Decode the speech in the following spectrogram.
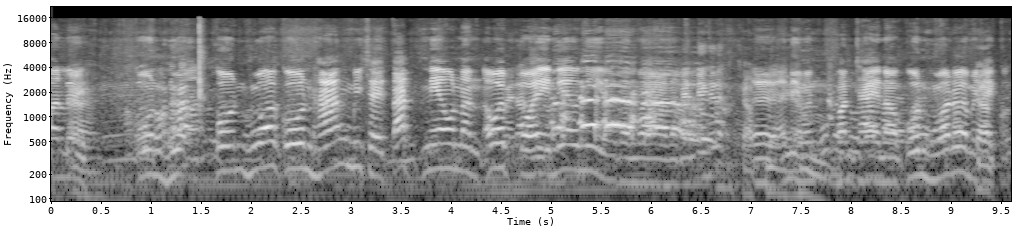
มาเลยอ่าโกนหัวโกนหัวโกนหางไม่ใช่ตัดแนวนั่นเอาไว้ปล่อยแนวนี่มันมานะครับเอออันนี้มันพันชัยเนาะโกนหัวเด้อไม่ใช่ครับ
